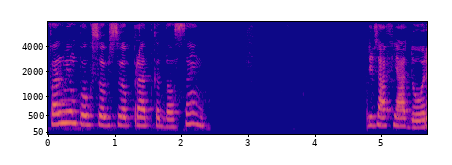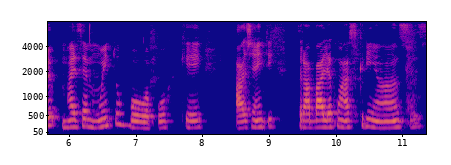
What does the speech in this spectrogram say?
Fale-me um pouco sobre sua prática docente desafiadora, mas é muito boa, porque a gente trabalha com as crianças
